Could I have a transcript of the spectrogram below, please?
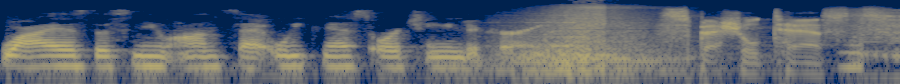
why is this new onset weakness or change occurring? Special tests.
